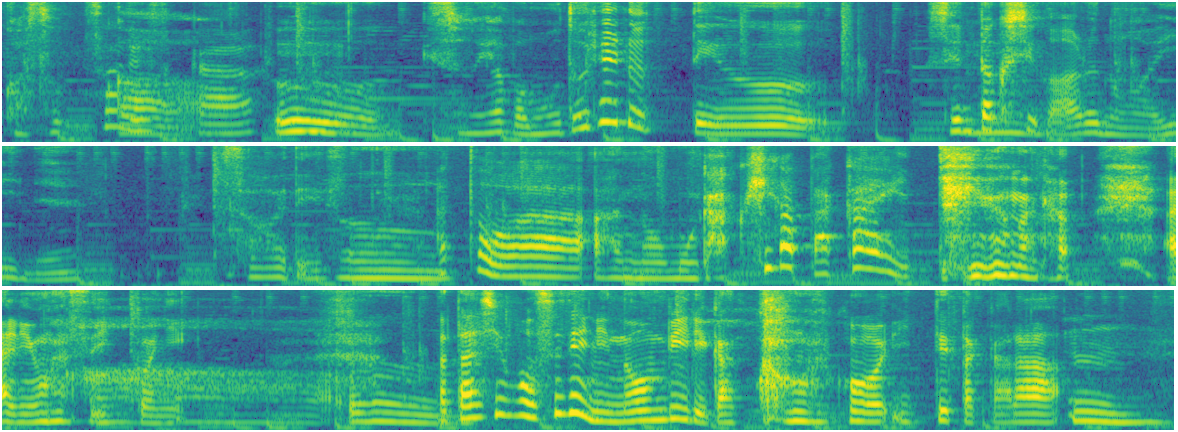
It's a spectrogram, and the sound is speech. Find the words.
かそっか。そうですか？うん、そのやっぱ戻れるっていう選択肢があるのはいいね、そうです。うん。あとはあのもう学費が高いっていうのがあります一個に。うん、私もすでにのんびり学校をこう行ってたから、うん。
